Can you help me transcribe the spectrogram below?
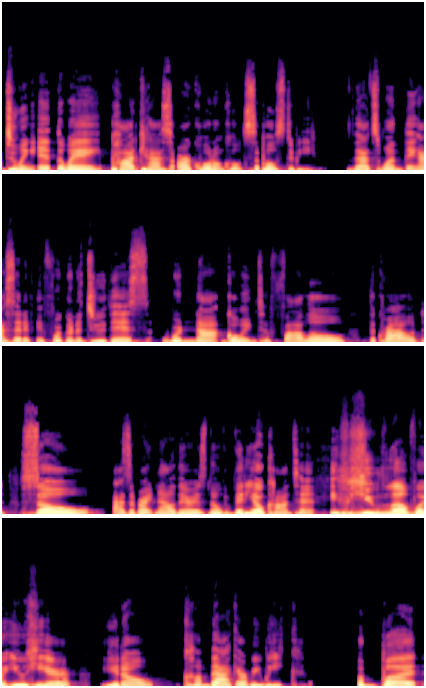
doing it the way podcasts are quote unquote supposed to be. That's one thing I said. If, if we're going to do this, we're not going to follow the crowd. So as of right now, there is no video content. If you love what you hear, you know, come back every week. But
